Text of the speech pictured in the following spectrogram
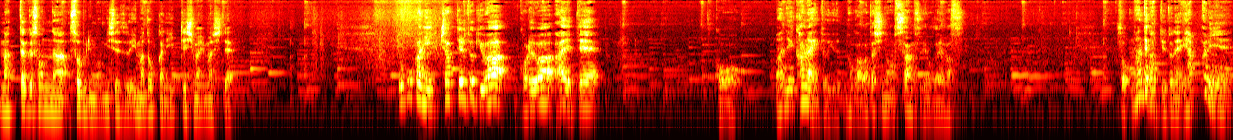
全くそんな素振りも見せず今どっかに行ってしまいまして。どこかに行っちゃってる時はこれはあえてこう招かないというのが私のスタンスでございます。そうなんでかっていうとねやっぱりね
